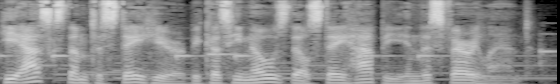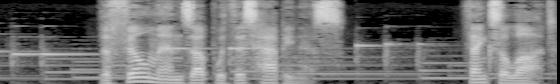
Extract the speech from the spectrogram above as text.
He asks them to stay here because he knows they'll stay happy in this fairyland. The film ends up with this happiness. Thanks a lot.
